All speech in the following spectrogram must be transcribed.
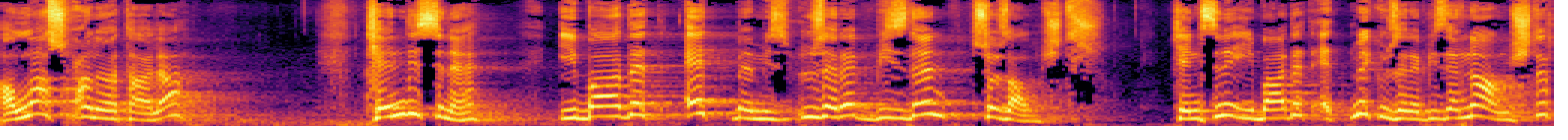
Allah subhanehu ve teala kendisine ibadet etmemiz üzere bizden söz almıştır. Kendisine ibadet etmek üzere bizden ne almıştır?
